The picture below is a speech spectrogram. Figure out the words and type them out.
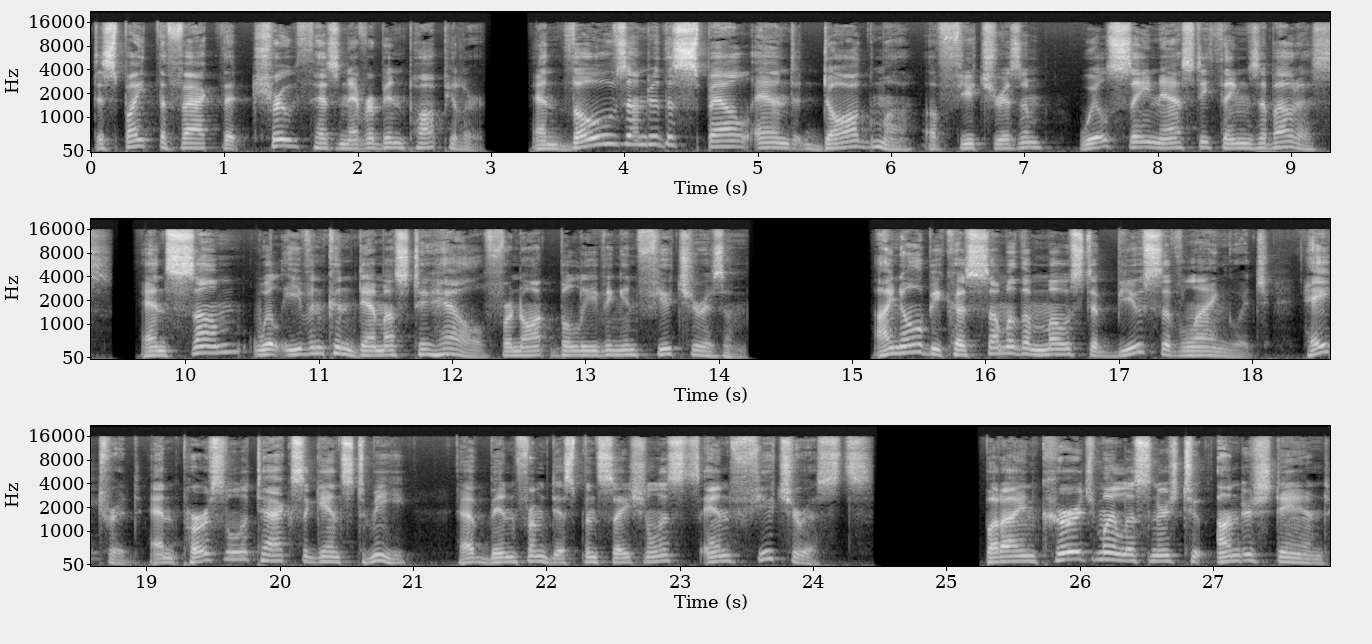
despite the fact that truth has never been popular. And those under the spell and dogma of futurism will say nasty things about us. And some will even condemn us to hell for not believing in futurism. I know because some of the most abusive language, hatred, and personal attacks against me have been from dispensationalists and futurists. But I encourage my listeners to understand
